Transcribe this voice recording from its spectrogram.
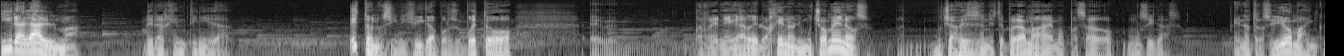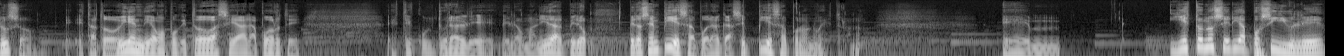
ir al alma de la argentinidad. Esto no significa, por supuesto, eh, renegar de lo ajeno, ni mucho menos. Muchas veces en este programa hemos pasado músicas en otros idiomas incluso, está todo bien, digamos, porque todo hace al aporte este, cultural de, la humanidad, pero, pero se empieza por acá, se empieza por lo nuestro. Em, y esto no sería posible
